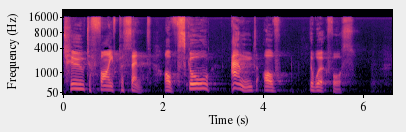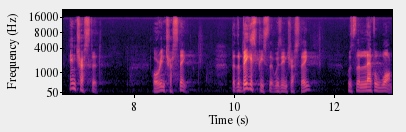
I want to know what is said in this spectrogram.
2 to 5% of school and of the workforce. Interested or interesting. But the biggest piece that was interesting was the level one.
